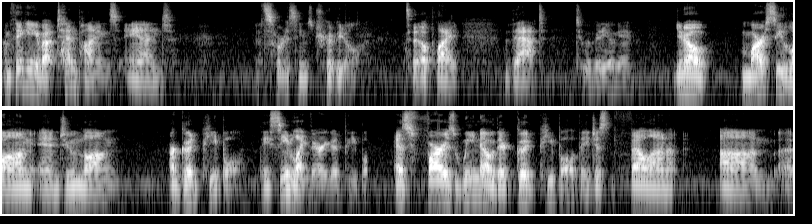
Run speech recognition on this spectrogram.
I'm thinking about Tenpines and it sort of seems trivial. to apply that to a video game. You know, Marcy Long and June Long are good people. They seem like very good people. As far as we know, they're good people. They just fell on um, a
